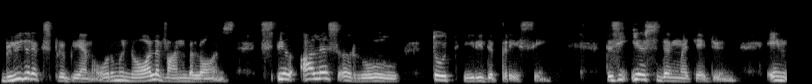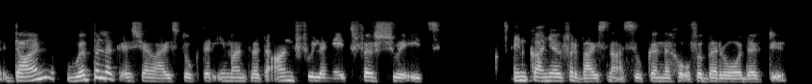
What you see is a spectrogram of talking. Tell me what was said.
bloeddruksprobleme, hormonale wanbalans speel alles 'n rol tot hierdie depressie. Dis die eerste ding wat jy doen. En dan hopelik is jou huisdokter iemand wat 'n aanvoeling het vir so iets en kan jou verwys na 'n sielkundige of 'n beraader toe.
